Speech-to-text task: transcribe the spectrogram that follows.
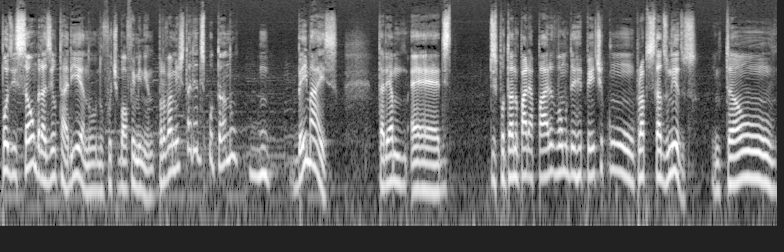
posição o Brasil estaria no, no futebol feminino? Provavelmente estaria disputando bem mais. Estaria é, dis, disputando para a para, vamos de repente, com o próprio Estados Unidos. Então,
